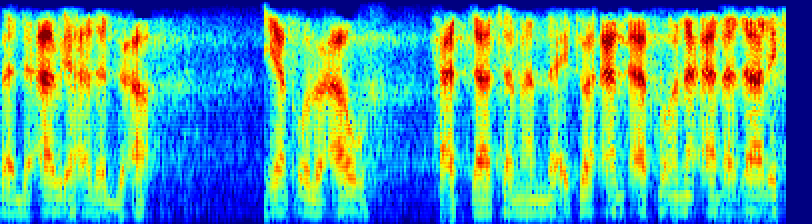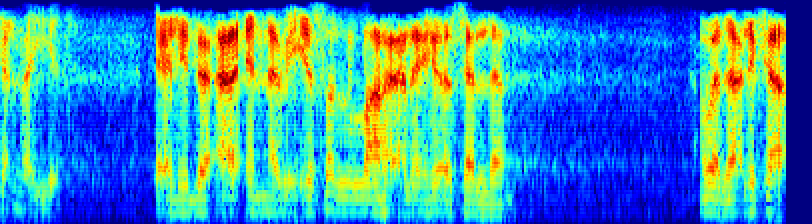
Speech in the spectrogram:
فدعا بهذا الدعاء. يقول عوف حتى تمنيت أن أكون أنا ذلك الميت. لدعاء النبي صلى الله عليه وسلم. وذلك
